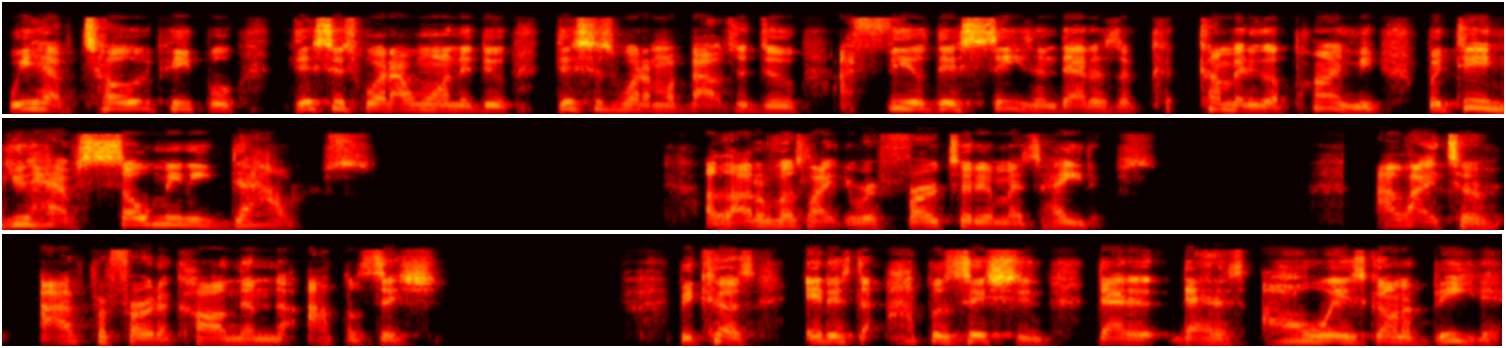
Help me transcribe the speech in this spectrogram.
we have told people, this is what I want to do. This is what I'm about to do. I feel this season that is a, coming upon me. But then you have so many doubters. A lot of us like to refer to them as haters. I like to, I prefer to call them the opposition because it is the opposition that is, that is always going to be there.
